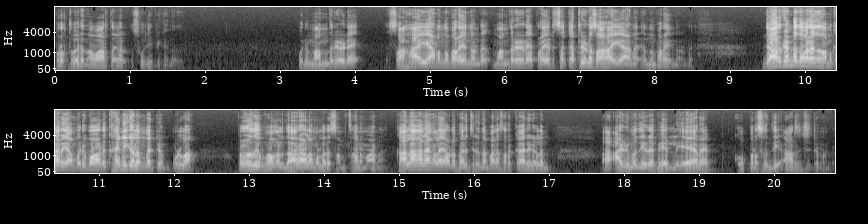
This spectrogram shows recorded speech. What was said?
പുറത്തു വരുന്ന വാർത്തകൾ സൂചിപ്പിക്കുന്നത്. ഒരു മന്ത്രിയുടെ സഹായിയാണെന്ന് പറയുന്നുണ്ട് മന്ത്രിയുടെ പ്രൈവറ്റ് സെക്രട്ടറിയുടെ സഹായിയാണ് എന്നും പറയുന്നുണ്ട്. ജാർഖണ്ഡ് എന്ന് പറയുന്നത് നമുക്കറിയാം ഒരുപാട് ഖനികളും മറ്റും ഉള്ള പ്രകൃതി വിഭവങ്ങൾ ധാരാളമുള്ളൊരു സംസ്ഥാനമാണ്. കാലാകാലങ്ങളെ അവിടെ ഭരിച്ചിരുന്ന പല സർക്കാരുകളും അഴിമതിയുടെ പേരിൽ ഏറെ കുപ്രസിദ്ധി ആർജിച്ചിട്ടുമുണ്ട്.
